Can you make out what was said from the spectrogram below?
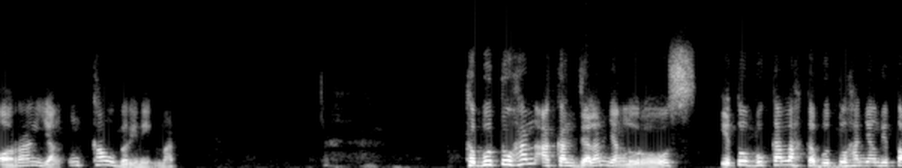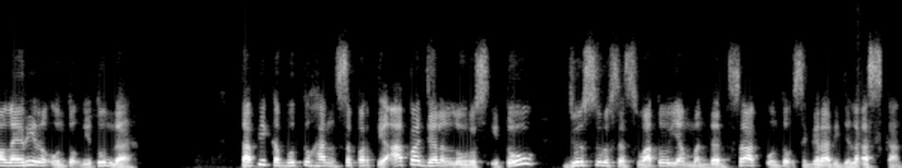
orang yang engkau beri nikmat. Kebutuhan akan jalan yang lurus itu bukanlah kebutuhan yang ditolerir untuk ditunda. Tapi kebutuhan seperti apa jalan lurus itu justru sesuatu yang mendesak untuk segera dijelaskan.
